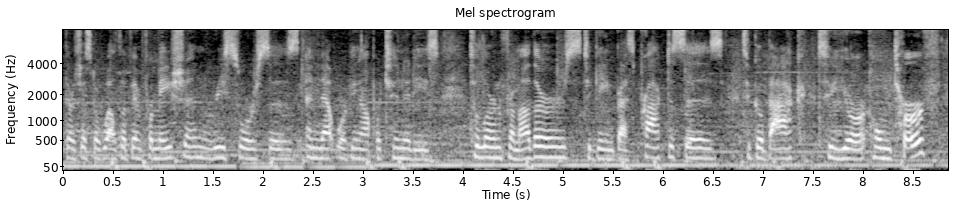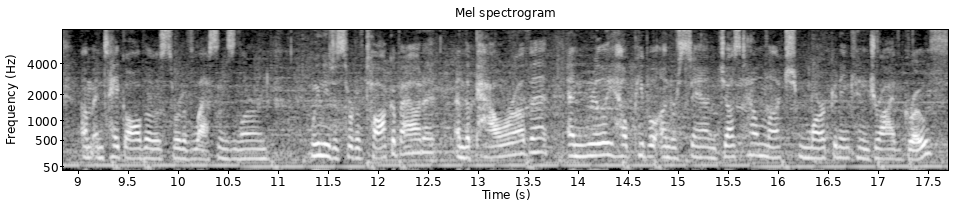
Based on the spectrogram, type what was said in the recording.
There's just a wealth of information, resources, and networking opportunities to learn from others, to gain best practices, to go back to your home turf um, and take all those sort of lessons learned. We need to sort of talk about it and the power of it and really help people understand just how much marketing can drive growth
